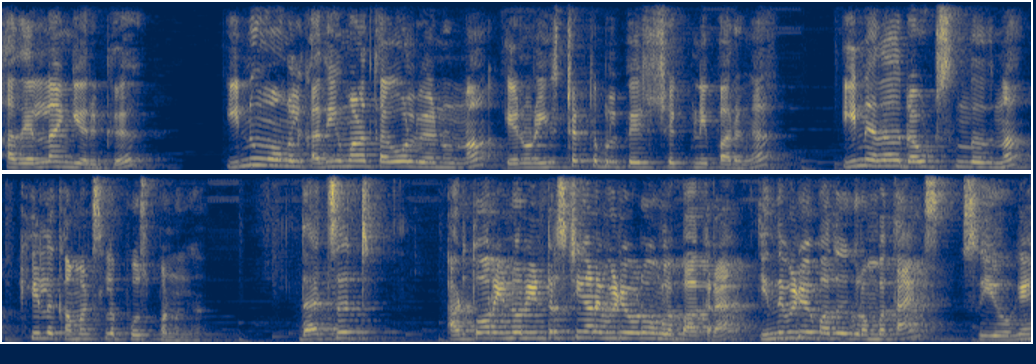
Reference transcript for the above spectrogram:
அது எல்லாம் இங்கே இருக்குது இன்னும் உங்களுக்கு அதிகமான தகவல் வேணும்னா என்னோட இன்ஸ்ட்ரக்டபிள் பேஜ் செக் பண்ணி பாருங்கள் இன்னும் ஏதாவது டவுட்ஸ் இருந்ததுன்னா கீழே கமெண்ட்ஸில் போஸ்ட் பண்ணுங்கள் தட்ஸ் இட் அடுத்த வாரம் இன்னொரு இன்ட்ரெஸ்டிங்கான வீடியோட உங்களை பார்க்குறேன். இந்த வீடியோ பார்த்ததுக்கு ரொம்ப தேங்க்ஸ் சி யோகே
